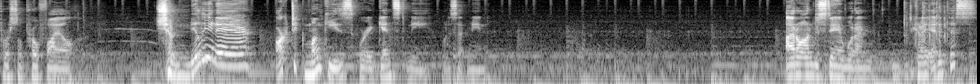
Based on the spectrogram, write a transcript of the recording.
personal profile. Chamillionaire. Arctic monkeys were against me. What does that mean? I don't understand what I'm. Can I edit this?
